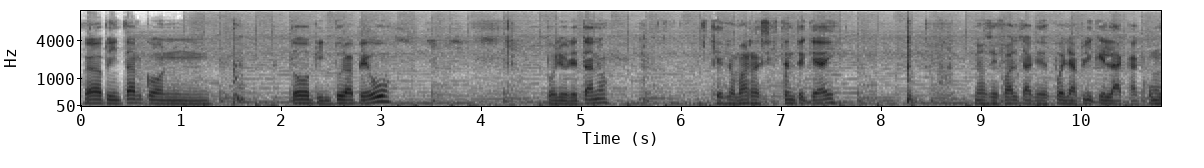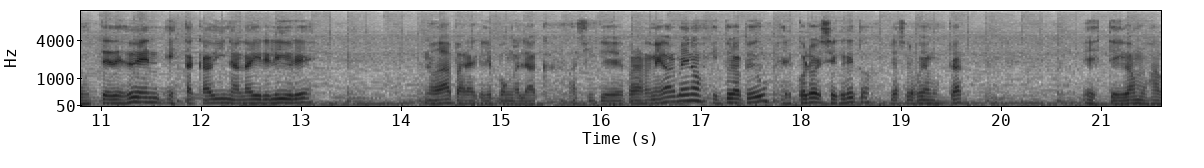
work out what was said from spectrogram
voy a pintar con todo pintura PU, poliuretano, que es lo más resistente que hay. No hace falta que después le aplique laca. Como ustedes ven, esta cabina al aire libre no da para que le ponga laca. Así que para renegar menos, pintura PU, el color secreto, ya se los voy a mostrar. Este, y vamos a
